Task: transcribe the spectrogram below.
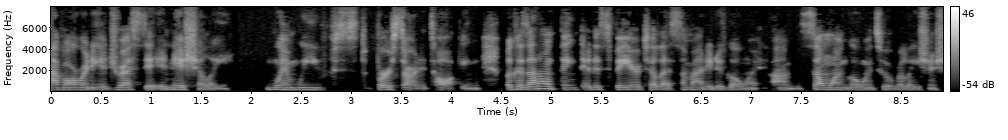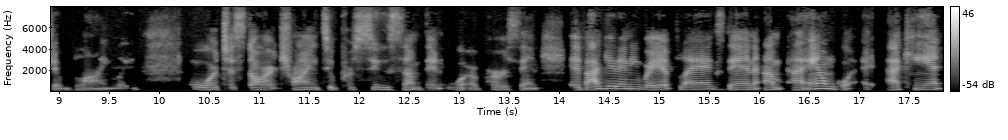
I've already addressed it initially when we first started talking because I don't think that it's fair to let somebody to go in, um, someone go into a relationship blindly or to start trying to pursue something or a person. If I get any red flags, then I'm I am going I can't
